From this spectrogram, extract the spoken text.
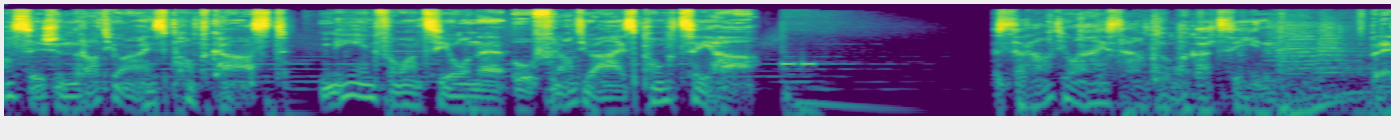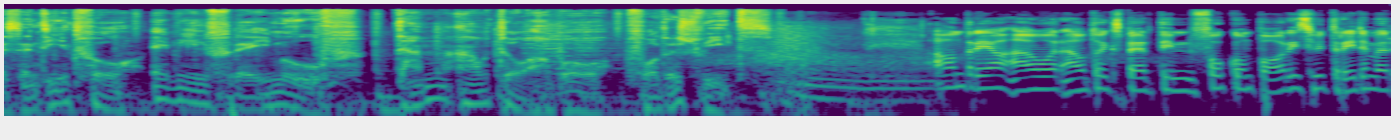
Das ist ein Radio 1 Podcast. Mehr Informationen auf radio1.ch. Das Radio 1 Automagazin. Präsentiert von Emil Frey Move, dem Autoabo von der Schweiz. Andrea Auer, Autoexpertin von Comparis. Heute reden wir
